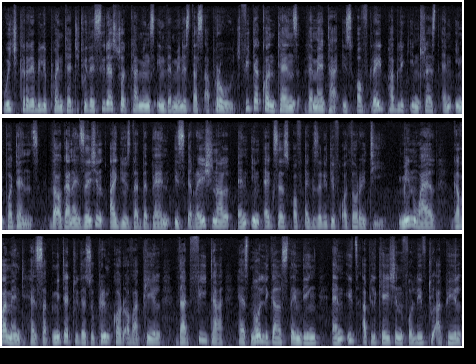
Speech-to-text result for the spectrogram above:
which credibly pointed to the serious shortcomings in the minister's approach. FITA contends the matter is of great public interest and importance. The organization argues that the ban is irrational and in excess of executive authority. Meanwhile, government has submitted to the Supreme Court of Appeal that FITA has no legal standing and its application for leave to appeal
